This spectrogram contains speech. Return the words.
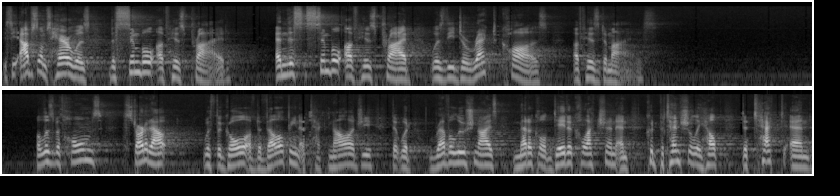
You see, Absalom's hair was the symbol of his pride, and this symbol of his pride was the direct cause of his demise. Elizabeth Holmes started out with the goal of developing a technology that would revolutionize medical data collection and could potentially help detect and,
